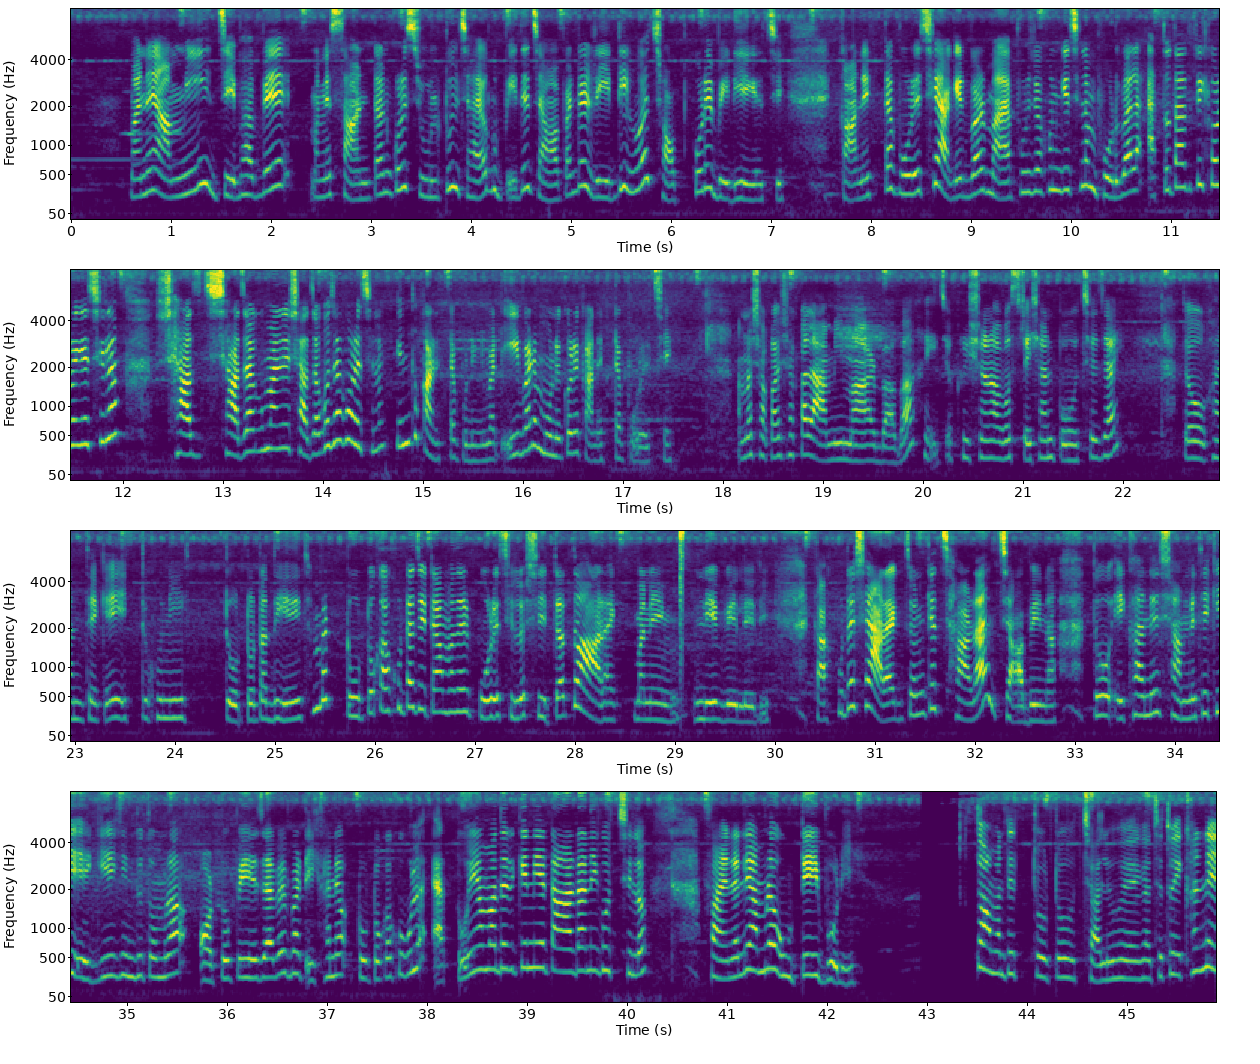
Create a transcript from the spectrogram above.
মানে আমি যেভাবে মানে স্নান টান করে চুল টুল যাই হোক বেঁধে জামা প্যান্টটা রেডি হয়ে চপ করে বেরিয়ে গেছি। কানেরটা পরেছি আগের বার মায়াপুর যখন গেছিলাম, ভোরবেলা এত তাড়াতাড়ি করে গেছিলাম, সাজ, সাজা মানে সাজাগোজা করেছিলাম, কিন্তু কানেরটা পরিনি। বাট এইবারে মনে করে কানেরটা পরেছি। আমরা সকাল সকাল আমি, মা আর বাবা, এই যে কৃষ্ণনগর স্টেশন পৌঁছে যাই। তো ওখান থেকে একটুখানি টোটোটা দিয়ে নিচ্ছিলাম বাট টোটো কাকুটা যেটা আমাদের পড়েছিল, সেটা তো আর এক মানে লেভেলেরই। কাকুটা সে আর একজনকে ছাড়া যাবে না। তো এখানে সামনে থেকে এগিয়ে কিন্তু তোমরা অটো পেয়ে যাবে বাট এখানে টোটো কাকুগুলো এতই আমাদেরকে নিয়ে টানাটানি করছিল। ফাইনালি আমরা উঠেই পড়ি। তো আমাদের টোটো চালু হয়ে গেছে। তো এখানে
